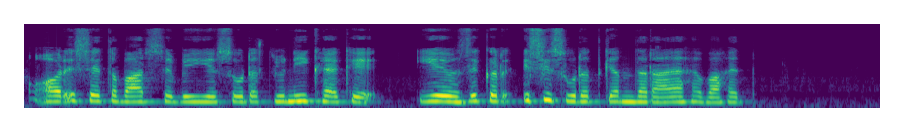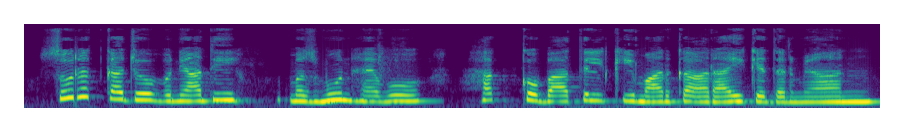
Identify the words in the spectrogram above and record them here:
اور اس اعتبار سے بھی یہ صورت یونیک ہے کہ یہ ذکر اسی صورت کے اندر آیا ہے واحد۔ سورت کا جو بنیادی مضمون ہے، وہ حق کو باطل کی مارکا آرائی کے درمیان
